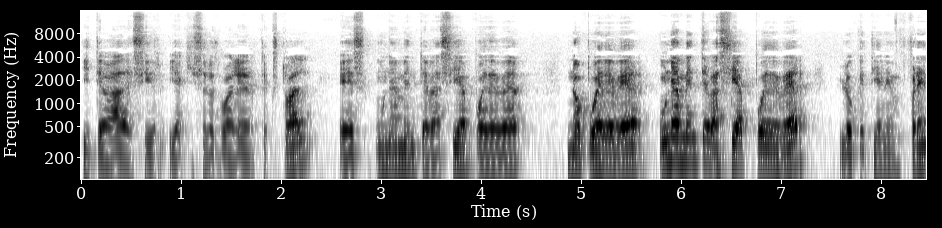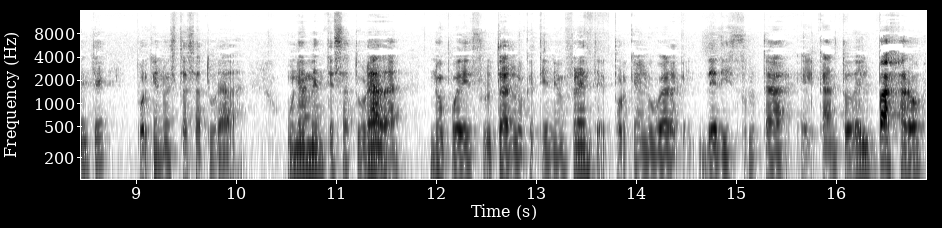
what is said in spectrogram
y te va a decir, y aquí se los voy a leer textual, es una mente vacía puede ver, no puede ver, una mente vacía puede ver lo que tiene enfrente porque no está saturada. Una mente saturada no puede disfrutar lo que tiene enfrente, porque en lugar de disfrutar el canto del pájaro,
